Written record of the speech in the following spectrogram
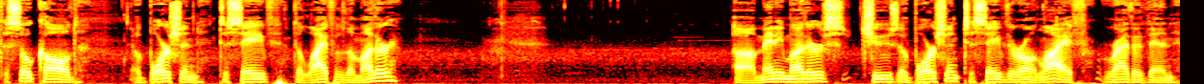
the so called abortion to save the life of the mother, uh, many mothers choose abortion to save their own life rather than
